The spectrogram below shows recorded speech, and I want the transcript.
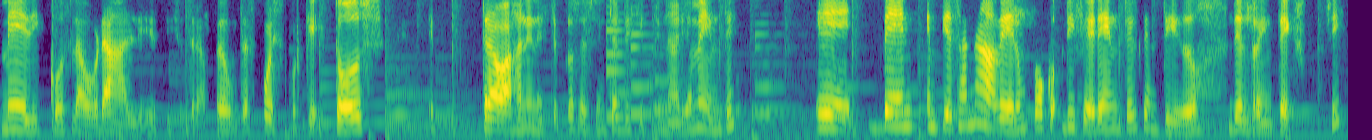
médicos laborales, fisioterapeutas, pues porque todos eh, trabajan en este proceso interdisciplinariamente, ven, empiezan a ver un poco diferente el sentido del reintegro, ¿sí?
